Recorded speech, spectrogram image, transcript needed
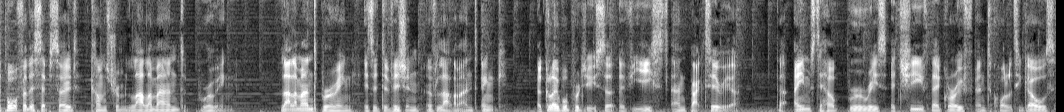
Support for this episode comes from Lallemand Brewing. Lallemand Brewing is a division of Lallemand Inc., a global producer of yeast and bacteria that aims to help breweries achieve their growth and quality goals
